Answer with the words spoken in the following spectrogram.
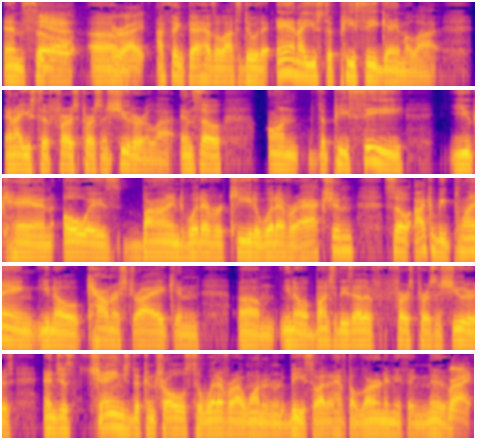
And so, Yeah, um, you're right. I think that has a lot to do with it. And I used to PC game a lot and I used to first person shooter a lot. And so on the PC, you can always bind whatever key to whatever action. So I could be playing, you know, Counter Strike and, um, you know, a bunch of these other first person shooters and just change the controls to whatever I wanted them to be. So I didn't have to learn anything new. Right.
